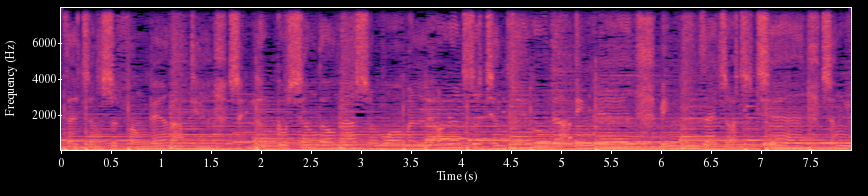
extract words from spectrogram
在正式分别那天，谁能够想到那是我们两人之间最后的一面？明明在这之前，相拥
